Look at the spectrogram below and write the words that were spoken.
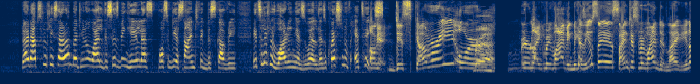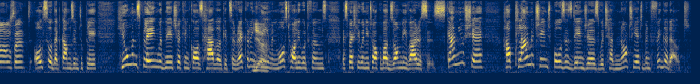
Right, absolutely, Sarah. But you know, while this is being hailed as possibly a scientific discovery, it's a little worrying as well. There's a question of ethics. Okay, discovery or like reviving? Because you say scientists revived it. Like, you know what I'm saying? also that comes into play. Humans playing with nature can cause havoc. It's a recurring Yeah. theme in most Hollywood films, especially when you talk about zombie viruses. Can you share how climate change poses dangers which have not yet been figured out?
